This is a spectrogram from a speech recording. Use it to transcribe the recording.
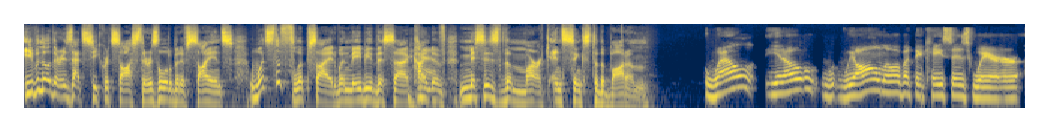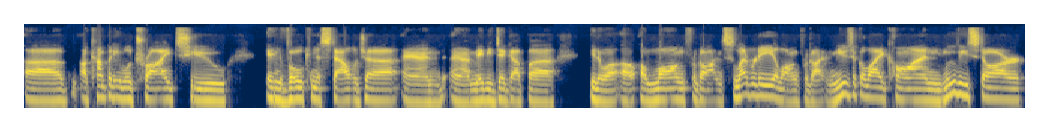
Even though there is that secret sauce, there is a little bit of science. What's the flip side when maybe this uh, kind of misses the mark and sinks to the bottom? well, you know, we all know about the cases where uh, a company will try to invoke nostalgia and uh, maybe dig up a, you know, a, a long forgotten celebrity, a long forgotten musical icon, movie star,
